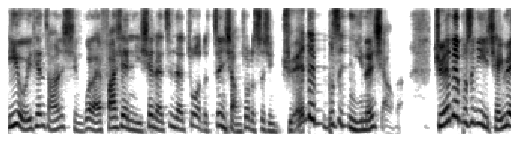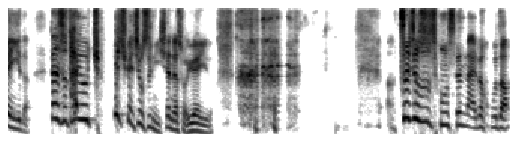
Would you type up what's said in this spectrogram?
你有一天早上醒过来，发现你现在正在做的、正想做的事情，绝对不是你能想的，绝对不是你以前愿意的，但是它又确确就是你现在所愿意的，这就是从神来的呼召。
